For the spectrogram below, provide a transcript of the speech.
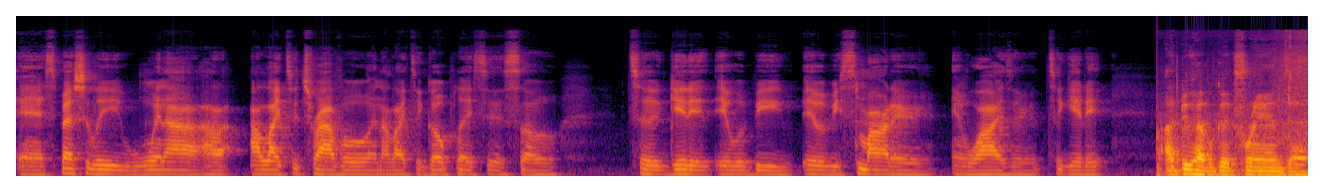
and especially when I, I I like to travel and I like to go places so to get it it would be it would be smarter and wiser to get it I do have a good friend that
